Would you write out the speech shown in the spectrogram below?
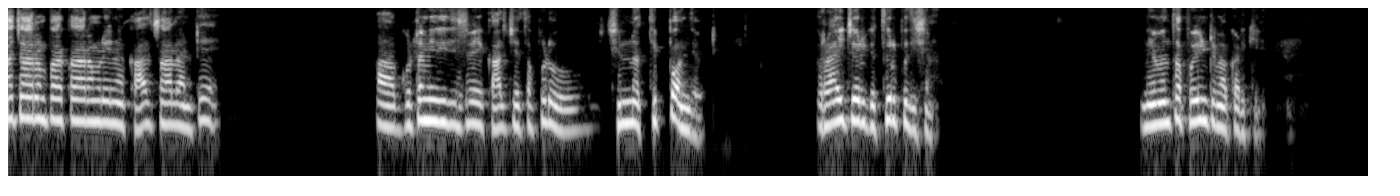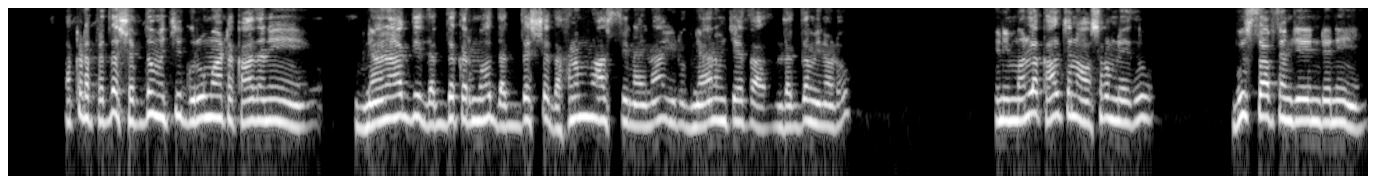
ఆచారం ప్రకారం ఈయన కాల్చాలంటే ఆ గుట్ట మీద తీసిపోయి కాల్చేటప్పుడు చిన్న తిప్ప ఉంది ఒకటి. రాయచూరికి తూర్పు దిశన. మేమంతా పోయింటాం అక్కడికి. అక్కడ పెద్ద శబ్దం వచ్చి గురుమాట కాదని జ్ఞానాగ్ని దగ్ధ కర్మ దగ్ధస్య దహనం నాస్తి నాయన వీడు జ్ఞానం చేత దగ్ధమైనాడు ఈ మళ్ళా కాల్చిన అవసరం లేదు. భూస్థాపితం చేయండి అని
